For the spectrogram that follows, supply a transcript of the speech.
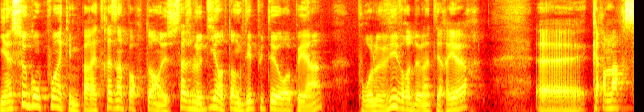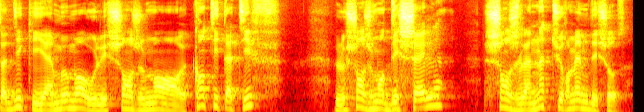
Il y a un second point qui me paraît très important, et ça je le dis en tant que député européen, pour le vivre de l'intérieur, euh, Karl Marx a dit qu'il y a un moment où les changements quantitatifs, le changement d'échelle, changent la nature même des choses.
